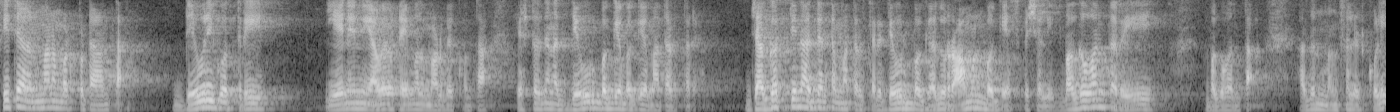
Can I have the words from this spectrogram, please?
ಸೀತೆ ಅನುಮಾನ ಮಾಡ್ಬಿಟ್ಟ ಅಂತ, ದೇವ್ರಿಗೆ ಗೊತ್ತ್ರಿ, ಏನೇನು ಯಾವ್ಯಾವ ಟೈಮಲ್ಲಿ ಮಾಡಬೇಕು ಅಂತ, ಎಷ್ಟೋ ಜನ ದೇವ್ರ ಬಗ್ಗೆ ಬಗ್ಗೆ ಮಾತಾಡ್ತಾರೆ. ಜಗತ್ತಿನಾದ್ಯಂತ ಮಾತಾಡ್ತಾರೆ ದೇವ್ರ ಬಗ್ಗೆ, ಅದು ರಾಮನ ಬಗ್ಗೆ ಎಸ್ಪೆಷಲಿ. ಭಗವಂತ ರೀ, ಭಗವಂತ. ಅದನ್ನು ಮನಸ್ಸಲ್ಲಿ ಇಟ್ಕೊಳ್ಳಿ,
